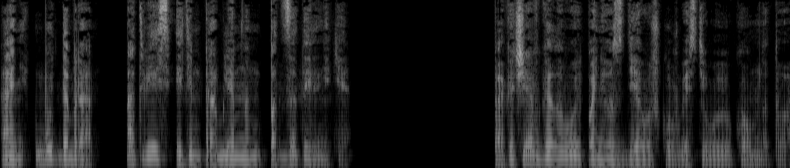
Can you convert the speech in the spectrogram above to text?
«Ань, будь добра, Отвесь этим проблемным подзатыльники. Покачав головой, понес девушку в гостевую комнату.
